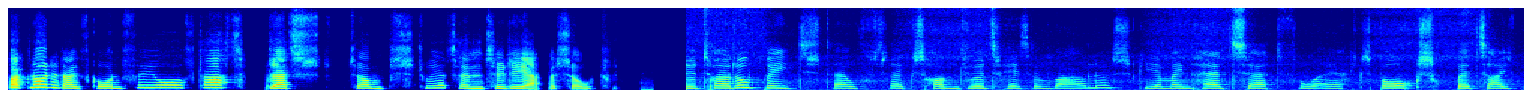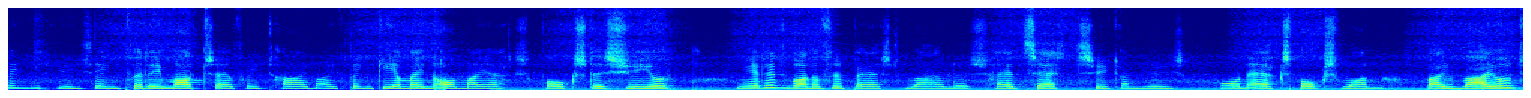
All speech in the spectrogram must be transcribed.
But now that I've gone through all of that, let's jump straight into the episode. The Turtle Beach Stealth 600 is a wireless gaming headset for Xbox, which I've been using pretty much every time I've been gaming on my Xbox this year. Rated one of the best wireless headsets you can use on Xbox One by Wired.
